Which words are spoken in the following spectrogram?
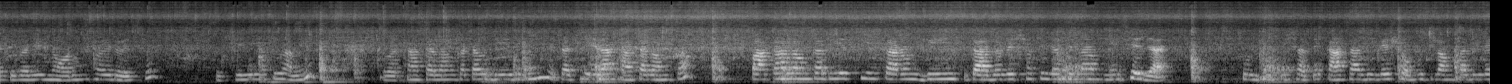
একেবারেই নরম হয়ে রয়েছে, তো সেহেতু আমি এবার কাঁচা লঙ্কাটাও দিয়ে দিলাম। এটা চেরা কাঁচা লঙ্কা, পাকা লঙ্কা দিয়েছি কারণ বিনস, গাজরের সাথে যাতে না মিশে যায়। ফুলকপির সাথে কাঁচা দিলে, সবুজ লঙ্কা দিলে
